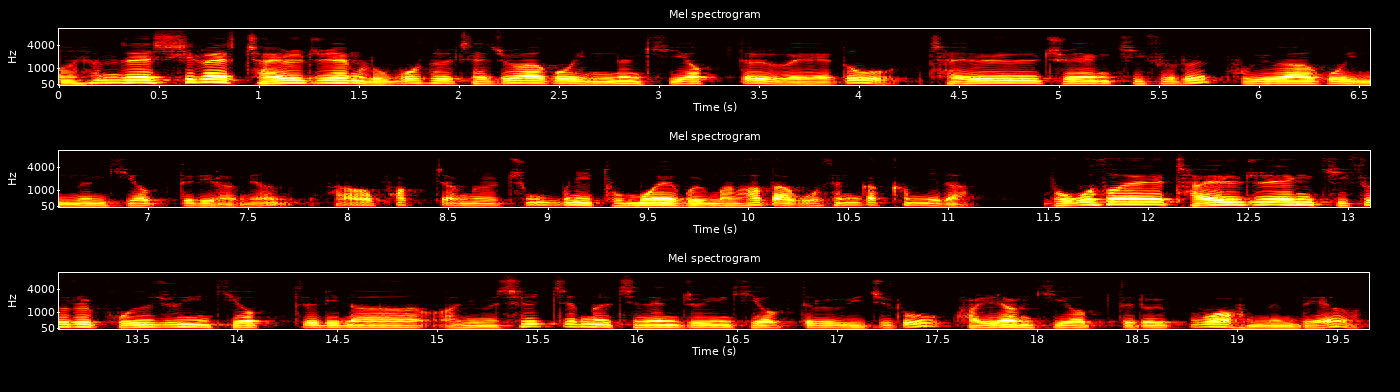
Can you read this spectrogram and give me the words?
어, 현재 실외 자율주행 로봇을 제조하고 있는 기업들 외에도 자율주행 기술을 보유하고 있는 기업들이라면 사업 확장을 충분히 도모해 볼 만하다고 생각합니다. 보고서에 자율주행 기술을 보유 중인 기업들이나 아니면 실증을 진행 중인 기업들을 위주로 관련 기업들을 뽑아봤는데요.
